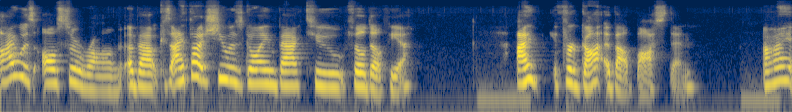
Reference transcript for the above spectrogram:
I was also wrong about because I thought she was going back to Philadelphia. I forgot about Boston. I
